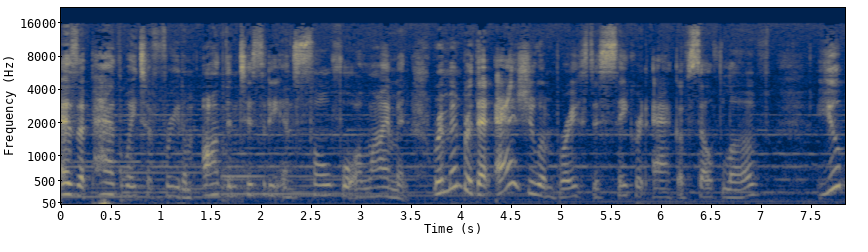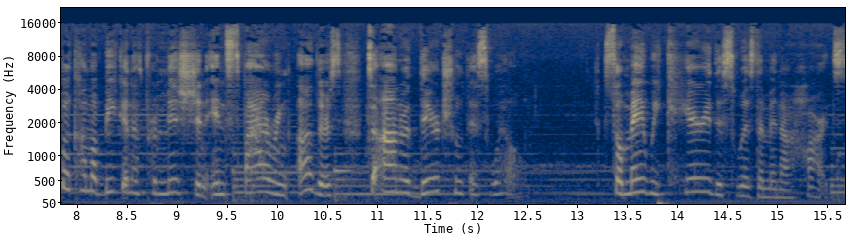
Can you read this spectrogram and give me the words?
as a pathway to freedom, authenticity, and soulful alignment. Remember that as you embrace this sacred act of self love, you become a beacon of permission, inspiring others to honor their truth as well. So may we carry this wisdom in our hearts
